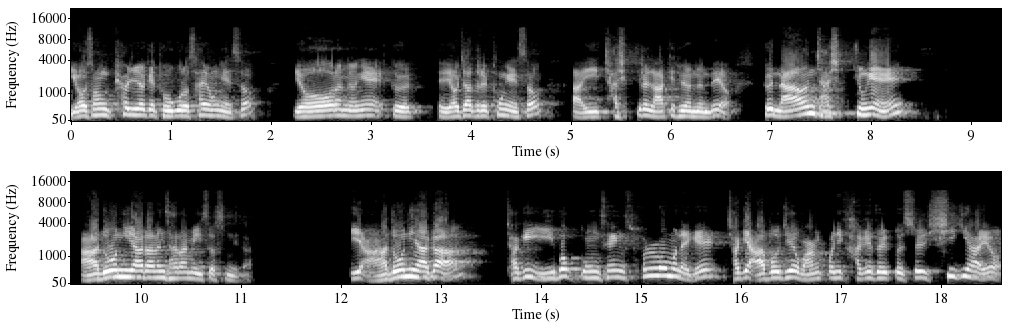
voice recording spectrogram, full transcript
여성 편력의 도구로 사용해서 여러 명의 그 여자들을 통해서 아, 이 자식들을 낳게 되었는데요. 그 낳은 자식 중에 아도니아라는 사람이 있었습니다. 이 아도니아가 자기 이복 동생 솔로몬에게 자기 아버지의 왕권이 가게 될 것을 시기하여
